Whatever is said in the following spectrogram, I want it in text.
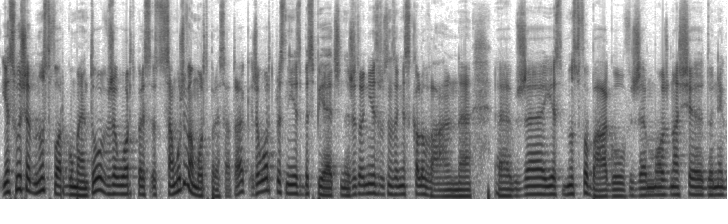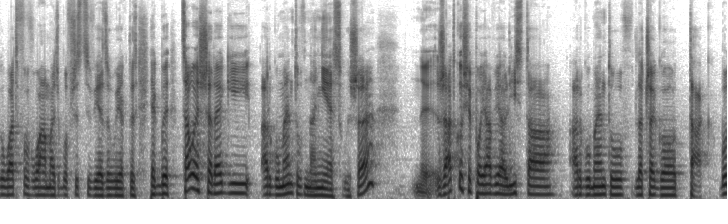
ja słyszę mnóstwo argumentów, że WordPress, sam używam WordPressa, tak? Że WordPress nie jest bezpieczny, że to nie jest rozwiązanie skalowalne, że jest mnóstwo bugów, że można się do niego łatwo włamać, bo wszyscy wiedzą jak to jest. Jakby całe szeregi argumentów na nie słyszę. Rzadko się pojawia lista argumentów, dlaczego tak. Bo,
